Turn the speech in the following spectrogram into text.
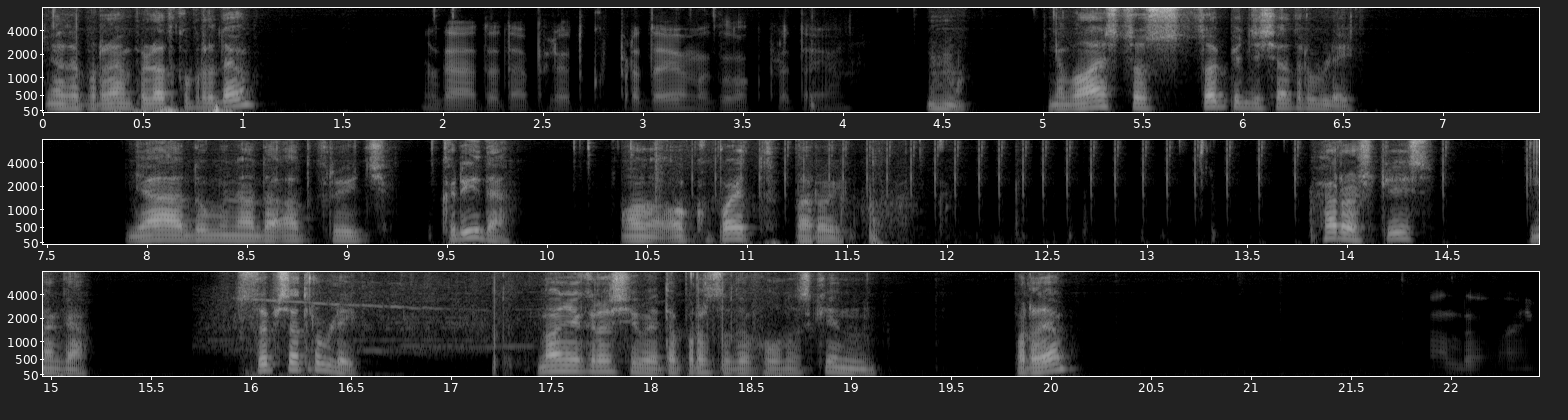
Это продаем, плетку продаем? Да, да, да, плетку продаем и глок продаем. На балансе 100 150 рублей. Я думаю, надо открыть Крида. Он окупает порой. Хороший кейс. Нога. 150 рублей. Но некрасивый, это просто дефолтный скин. Продаем? Ну, давай.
